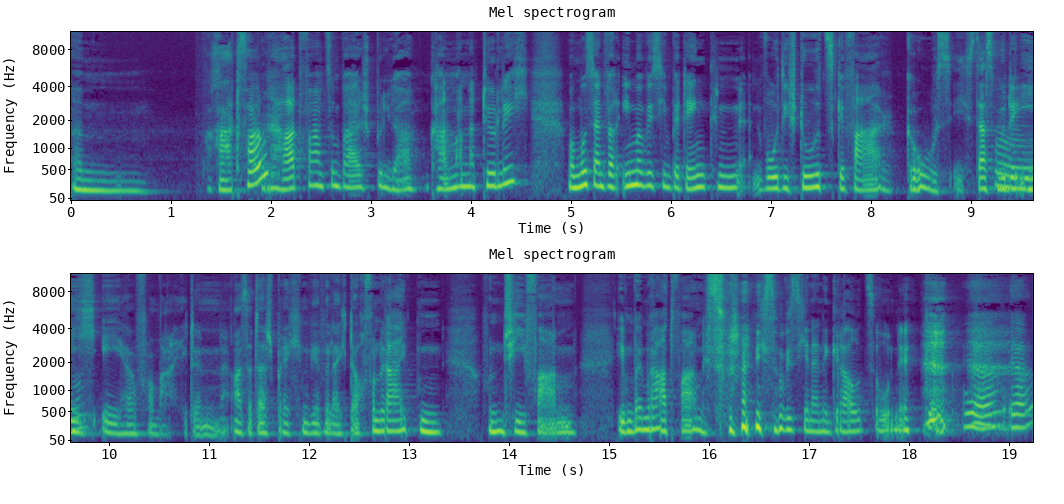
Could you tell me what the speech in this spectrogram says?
ähm, Radfahren? Radfahren zum Beispiel, ja, kann man natürlich. Man muss einfach immer ein bisschen bedenken, wo die Sturzgefahr groß ist. Das würde mhm. ich eher vermeiden. Also da sprechen wir vielleicht auch von Reiten, von Skifahren. Eben beim Radfahren ist es wahrscheinlich so ein bisschen eine Grauzone. Ja, ja,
